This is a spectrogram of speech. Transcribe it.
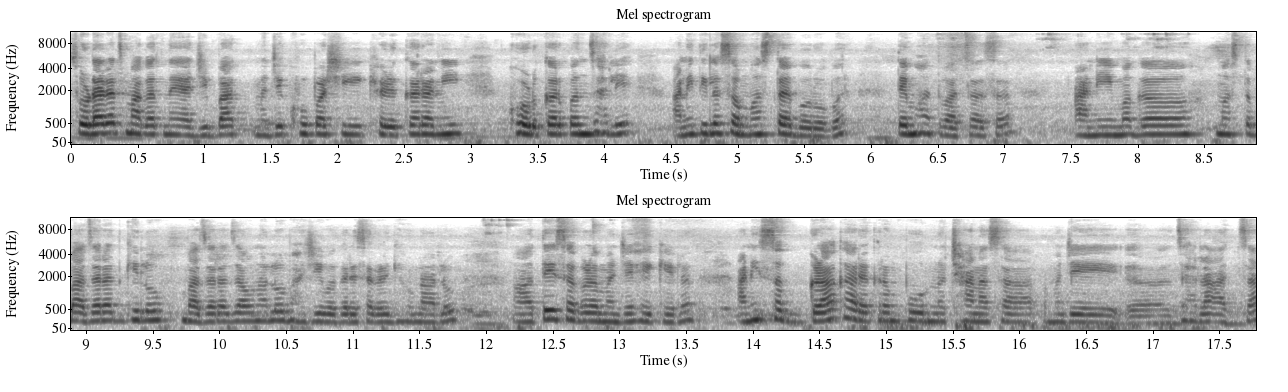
सोडायलाच मागत नाही अजिबात. म्हणजे खूप अशी खेळकर आणि खोडकर पण झाली. आणि तिला समजतं आहे बरोबर. ते महत्त्वाचं असं. आणि मग मस्त बाजारात गेलो. बाजारात जाऊन आलो भाजी वगैरे सगळं घेऊन आलो. ते सगळं म्हणजे हे केलं. आणि सगळा कार्यक्रम पूर्ण छान असा म्हणजे झाला आजचा.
